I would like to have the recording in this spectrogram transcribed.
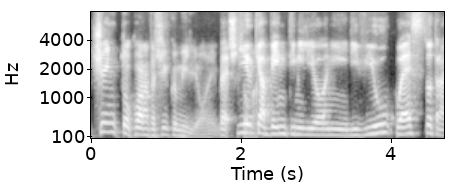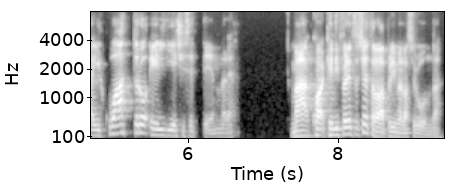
145 milioni. Beh, Circa insomma... 20 milioni di view, questo tra il 4 e il 10 settembre. Ma qua, che differenza c'è tra la prima e la seconda?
